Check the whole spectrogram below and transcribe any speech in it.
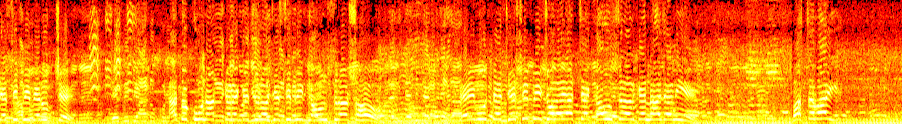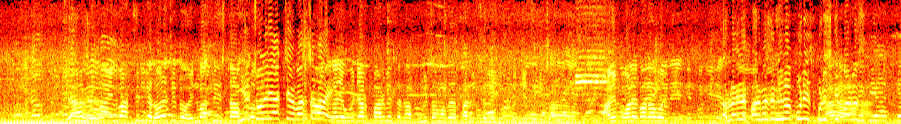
জেসিপি বেরোচ্ছে। এতক্ষণ আটকে রেখেছিল জেসিপি কাউন্সিলর সহ। এই মুহূর্তে জেসিপি চলে যাচ্ছে কাউন্সিলরকে না জানিয়ে। বাচ্চা ভাই ইউনিভার্সিটিকে ধরেছি তো ইউনিভার্সিটি স্টাফ ইয়ে চলে যাচ্ছে বাচ্চা ভাই। উইদার পারমিশন না পুলিশ আমাদের পারমিশন নেই জেসিবি চালানো আমি পরে কথা বলছি। পারমিশন নিল পুলিশ পুলিশ কি পারমিশন জেসিপি আজকে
